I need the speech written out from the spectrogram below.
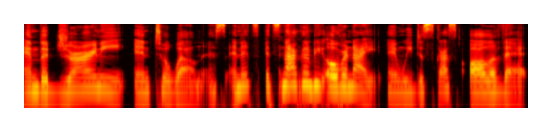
and the journey into wellness. And it's it's not gonna be overnight. And we discuss all of that.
